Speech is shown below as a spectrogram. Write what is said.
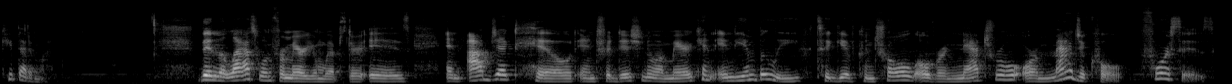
Keep that in mind. Then the last one from Merriam Webster is an object held in traditional American Indian belief to give control over natural or magical forces.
